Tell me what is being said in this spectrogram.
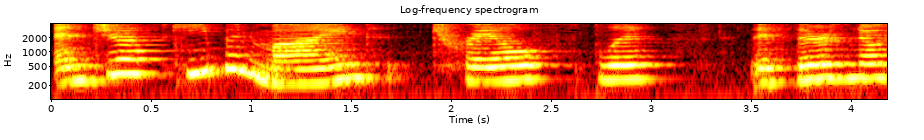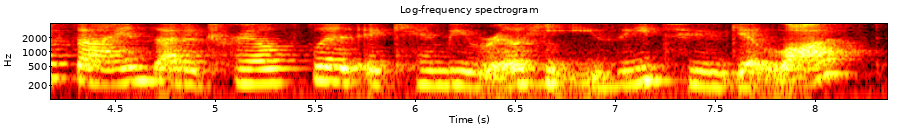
And just keep in mind trail splits if there's no signs at a trail split it can be really easy to get lost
